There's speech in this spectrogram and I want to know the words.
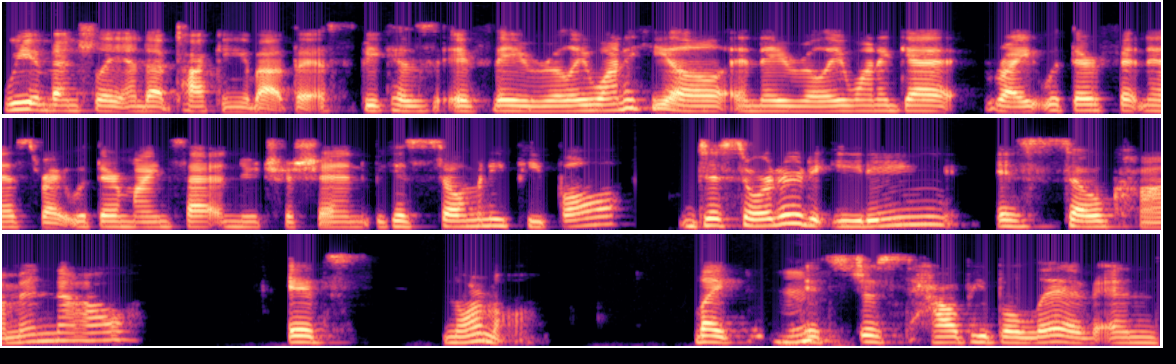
we eventually end up talking about this because if they really want to heal and they really want to get right with their fitness, right with their mindset and nutrition, because so many people, disordered eating is so common now. It's normal. Like mm-hmm. it's just how people live. And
